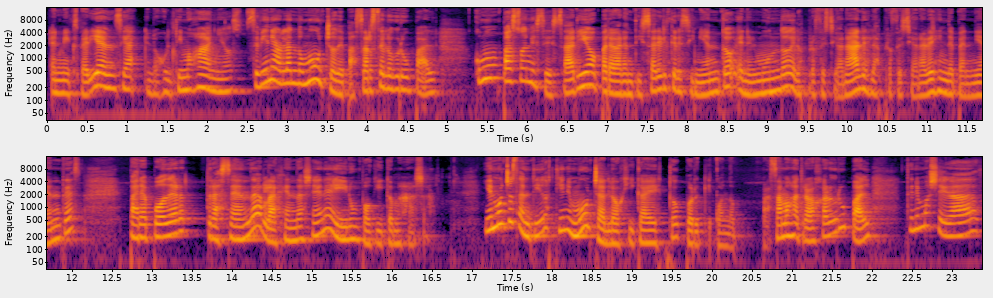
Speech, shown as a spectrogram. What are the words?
En mi experiencia, en los últimos años, se viene hablando mucho de pasarse lo grupal como un paso necesario para garantizar el crecimiento en el mundo de los profesionales, las profesionales independientes para poder trascender la agenda llena e ir un poquito más allá. Y en muchos sentidos tiene mucha lógica esto porque cuando pasamos a trabajar grupal tenemos llegadas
